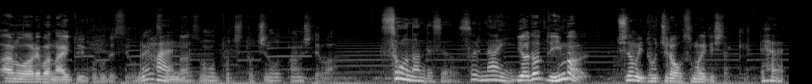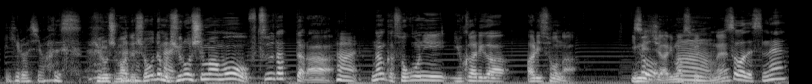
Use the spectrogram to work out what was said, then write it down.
あのあれはないということですよね、はいそんなその土地土地の関してはそうなんですよ。それない。いやだって今ちなみにどちらお住まいでしたっけ？広島です。広島でしょ？でもはい広島も普通だったら、はい。なんかそこにゆかりがありそうなイメージありますけどね、そううんそうですね。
